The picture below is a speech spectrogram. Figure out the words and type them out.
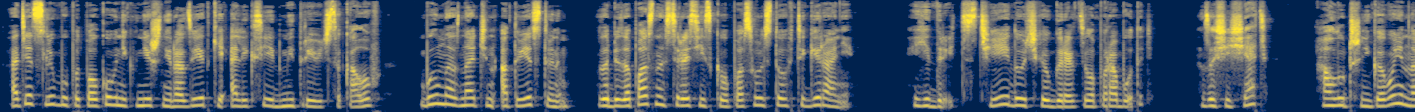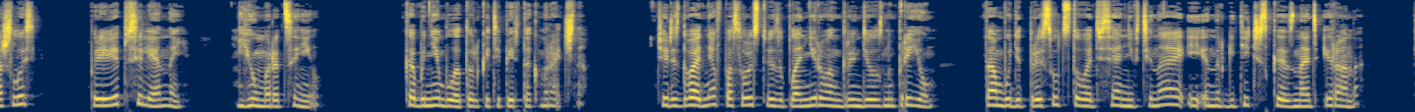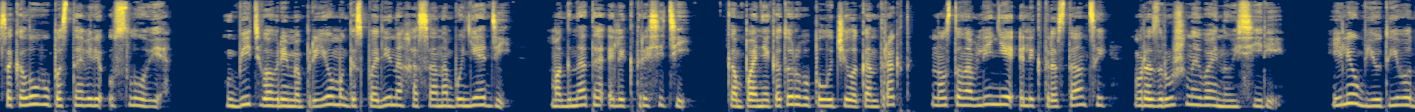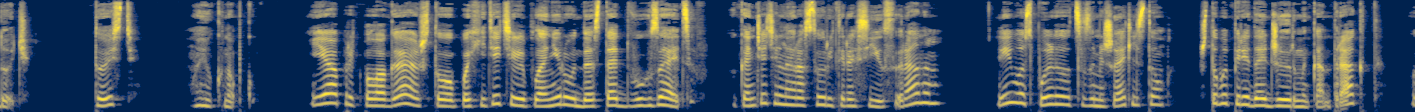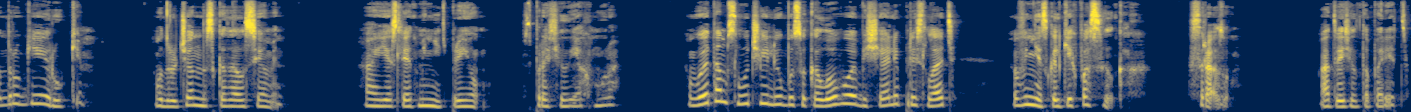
Отец Любы, подполковник внешней разведки Алексей Дмитриевич Соколов, был назначен ответственным за безопасность российского посольства в Тегеране. Ядрить, с чьей дочкой угораздило поработать? Защищать? А лучше никого не нашлось. Привет, вселенной. Юмор оценил. Кабы не было только теперь так мрачно. Через два дня в посольстве запланирован грандиозный прием. Там будет присутствовать вся нефтяная и энергетическая знать Ирана. Соколову поставили условие – убить во время приема господина Хасана Буньяди, магната электросетей, компания которого получила контракт на установление электростанций в разрушенной войной Сирии. Или убьют его дочь. То есть, мою кнопку. Я предполагаю, что похитители планируют достать двух зайцев, окончательно рассорить Россию с Ираном и воспользоваться замешательством, чтобы передать жирный контракт в другие руки. Удрученно сказал Семин. «А если отменить прием?» Спросил я хмуро. В этом случае Любу Соколову обещали прислать в нескольких посылках. Сразу. Ответил топорец.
